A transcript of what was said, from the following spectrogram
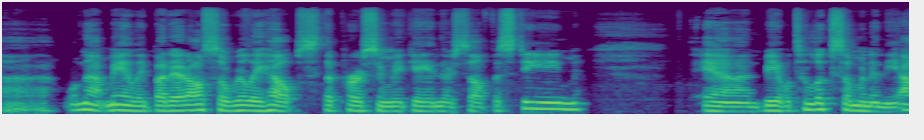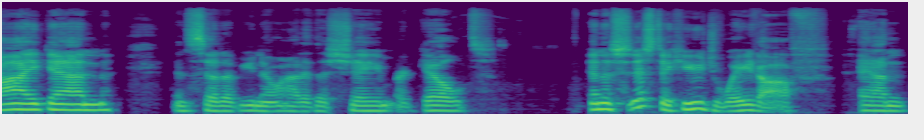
uh, well, not mainly, but it also really helps the person regain their self esteem and be able to look someone in the eye again instead of, you know, out of the shame or guilt. And it's just a huge weight off. And,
